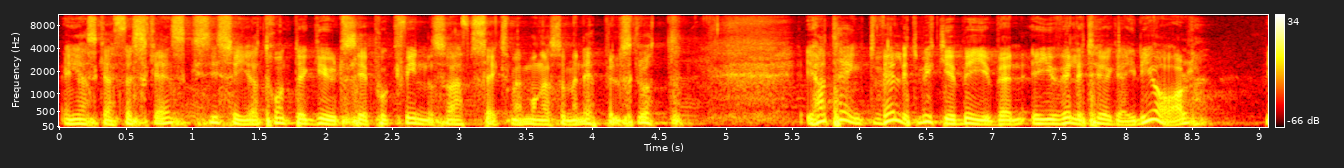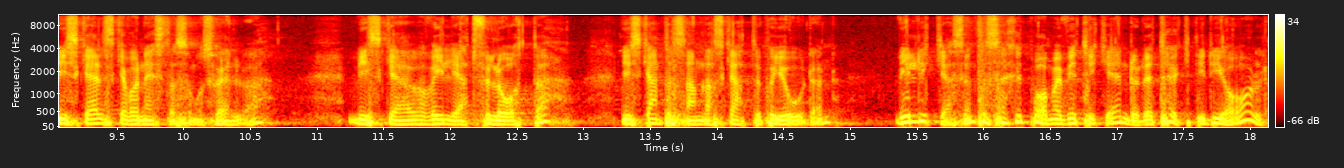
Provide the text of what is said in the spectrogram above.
en ganska förskräcklig syn. Jag tror inte Gud ser på kvinnor som har haft sex med många som en äppelskrutt. Jag har tänkt väldigt mycket i Bibeln är ju väldigt höga ideal. Vi ska älska vår nästa som oss själva. Vi ska vara villiga att förlåta. Vi ska inte samla skatter på jorden. Vi lyckas inte särskilt bra, men vi tycker ändå det är ett högt ideal.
